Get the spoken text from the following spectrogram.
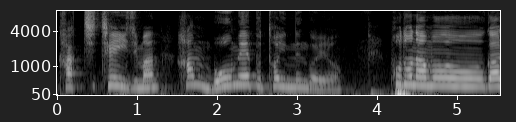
각 지체이지만 한 몸에 붙어 있는 거예요. 포도나무가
